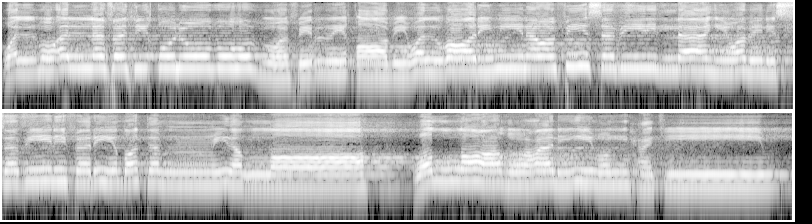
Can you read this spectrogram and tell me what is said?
والمؤلفة قلوبهم وفي الرقاب والغارمين وفي سبيل الله وابن السبيل فريضة من الله. والله عليم حكيم.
